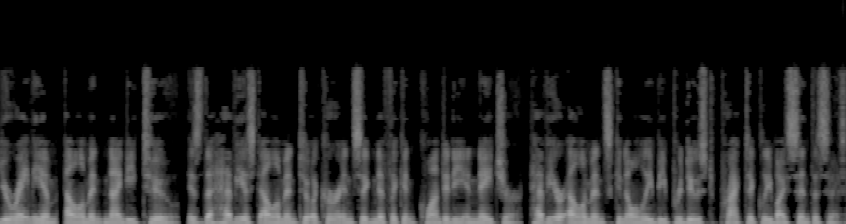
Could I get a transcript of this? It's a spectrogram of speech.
Uranium, element 92, is the heaviest element to occur in significant quantity in nature. Heavier elements can only be produced practically by synthesis.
